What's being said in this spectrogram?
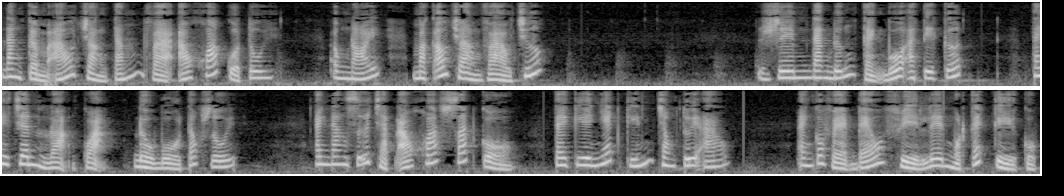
đang cầm áo choàng tắm và áo khoác của tôi. Ông nói, mặc áo choàng vào trước. James đang đứng cạnh bố Atticus, tay chân loạn quạng, đầu bồ tóc rối. Anh đang giữ chặt áo khoác sát cổ, tay kia nhét kín trong túi áo. Anh có vẻ béo phì lên một cách kỳ cục.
